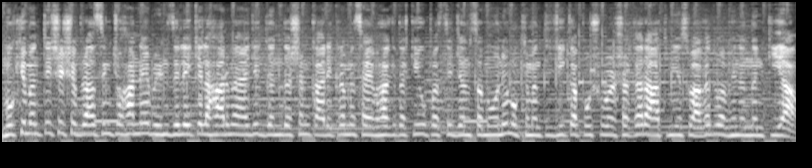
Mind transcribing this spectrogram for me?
मुख्यमंत्री श्री शिवराज सिंह चौहान ने भिंड ज़िले के लहार में आयोजित जनदर्शन कार्यक्रम में सहभागिता की उपस्थित जनसमूह ने मुख्यमंत्री जी का पुष्प वर्षा कर आत्मीय स्वागत व अभिनंदन किया।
